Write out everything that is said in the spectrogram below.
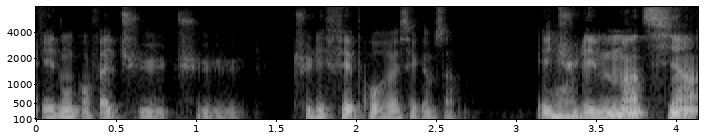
Et donc en fait, tu, tu, tu les fais progresser comme ça. Et tu les maintiens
